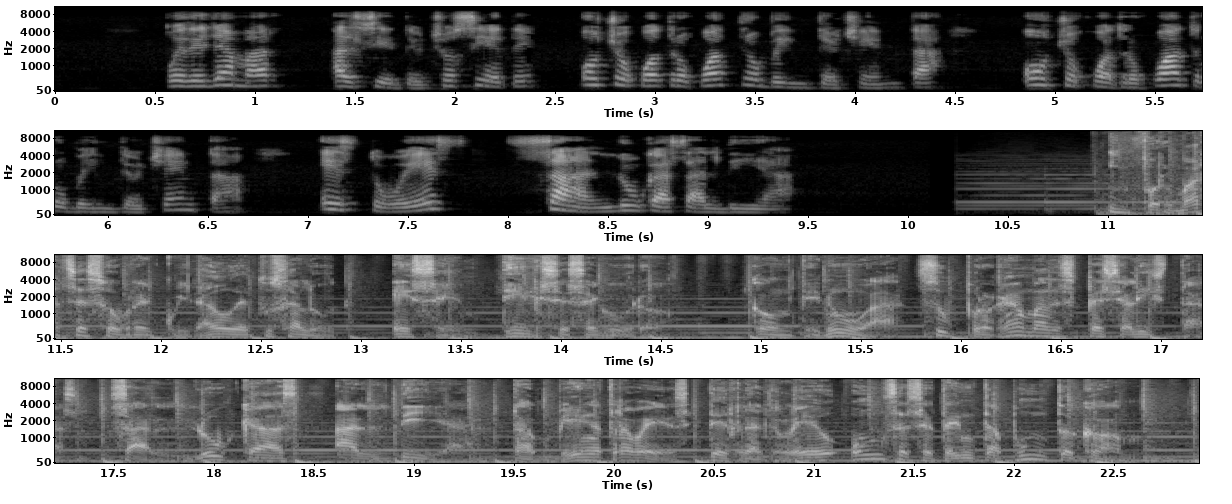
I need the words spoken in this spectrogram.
Puede llamar al 787-844-2080, 844-2080. Esto es San Lucas al Día. Informarse sobre el cuidado de tu salud es sentirse seguro. Continúa su programa de especialistas, San Lucas al Día, también a través de radioleo1170.com.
